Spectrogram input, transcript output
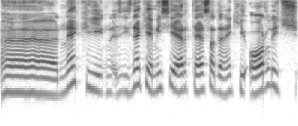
E, neki, iz neke emisije RTS-a da neki Orlić, e,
